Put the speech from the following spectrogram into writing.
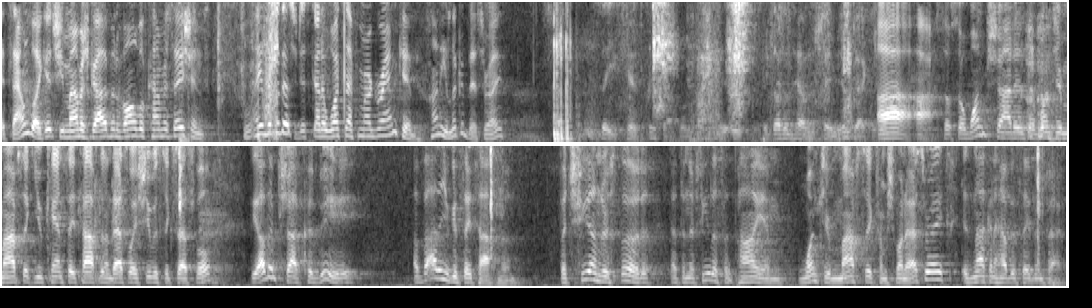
It sounds like it. She mamish got involved with conversations. Hey, look at this. We just got a WhatsApp from our grandkid. Honey, look at this, right? Say you can't say something. It, it, it doesn't have the same impact. Ah, ah. So, so one shot is that once you're mafsik, you can't say tachnun, and that's why she was successful. The other shot could be, avada, you could say tachnun. But she understood that the nefilas apayim, once you're mafsik from Shemona Esrei, is not going to have the same impact.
